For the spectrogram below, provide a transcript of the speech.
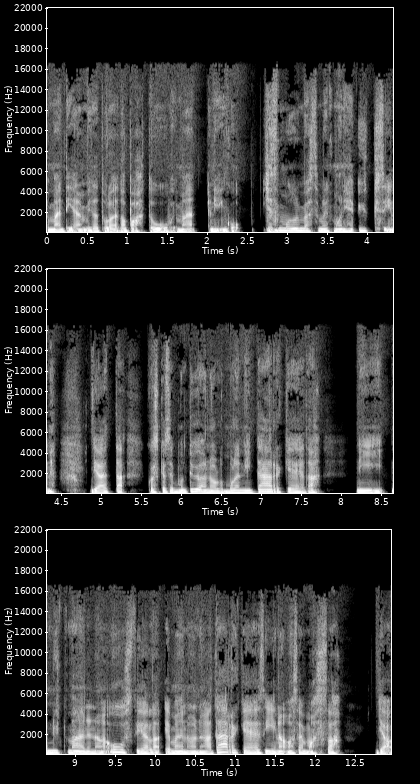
ja mä en tiedä mitä tulee tapahtuu. Ja, mä, niin kuin, ja sitten mulla tuli myös semmoinen, että mä oon ihan yksin. Ja että koska se mun työ on ollut mulle niin tärkeää, niin nyt mä en enää ole siellä ja mä en ole enää tärkeä siinä asemassa ja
